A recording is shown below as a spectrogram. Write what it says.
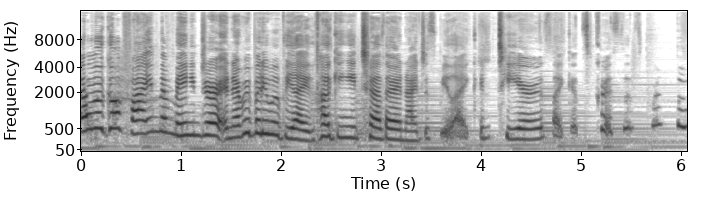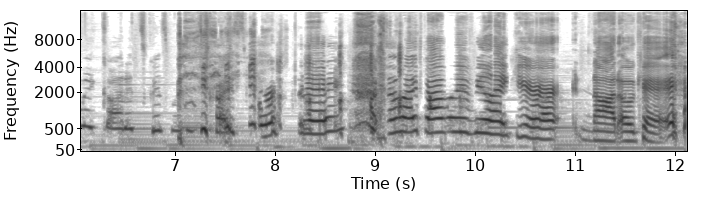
I would go find the manger, and everybody would be like hugging each other, and I'd just be like in tears, like it's Christmas. Oh my God, it's Christmas! It's Christ's birthday, and my family would be like, "You're not okay."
